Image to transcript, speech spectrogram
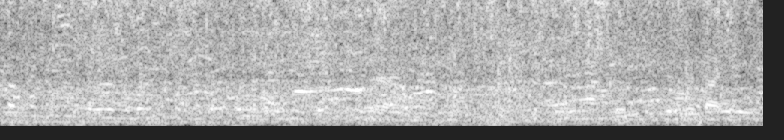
Ako 大家。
